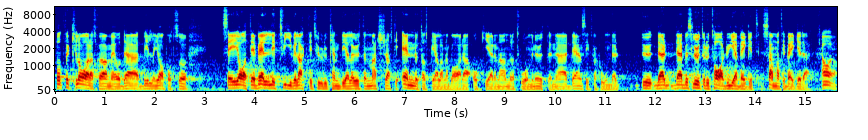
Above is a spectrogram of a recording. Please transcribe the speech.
fått förklarat för mig och den bilden jag har fått så säger jag att det är väldigt tvivelaktigt hur du kan dela ut en matchstraff till en av spelarna bara och ge den andra två minuter när det är en situation där, du, där, där beslutet du tar, du ger bägge, samma till bägge där. Ja, ja.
